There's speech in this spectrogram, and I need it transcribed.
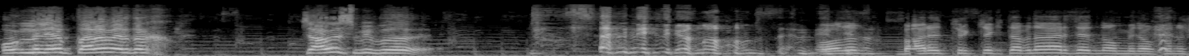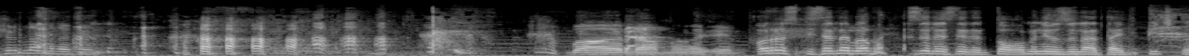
10 milyon para verdik. Çalışmıyor bu. Sen ne diyorsun oğlum sen ne Oğlum diyorsun? bari Türkçe kitabına verseydin 10 milyon konuşurdun amına koyayım. Bu ağırdı amına koyayım. Orası bir sen de baba söyleseydin. Tohumun yüzünü ataydı. Piç bu.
